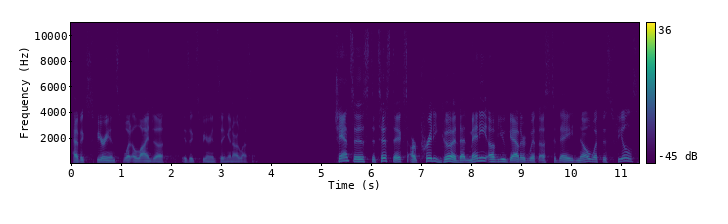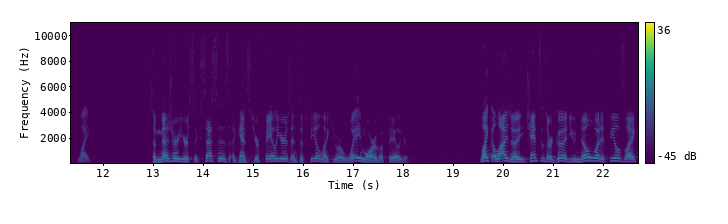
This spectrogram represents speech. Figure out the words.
have experienced what Elijah is experiencing in our lesson. Chances, statistics are pretty good that many of you gathered with us today know what this feels like. To measure your successes against your failures and to feel like you are way more of a failure. Like Elijah, chances are good you know what it feels like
